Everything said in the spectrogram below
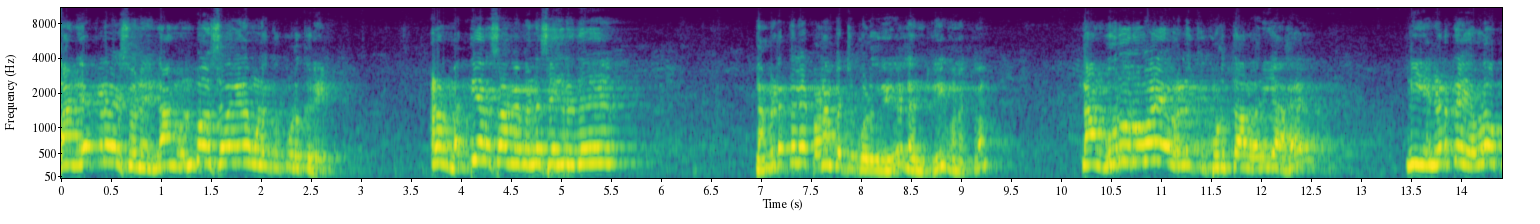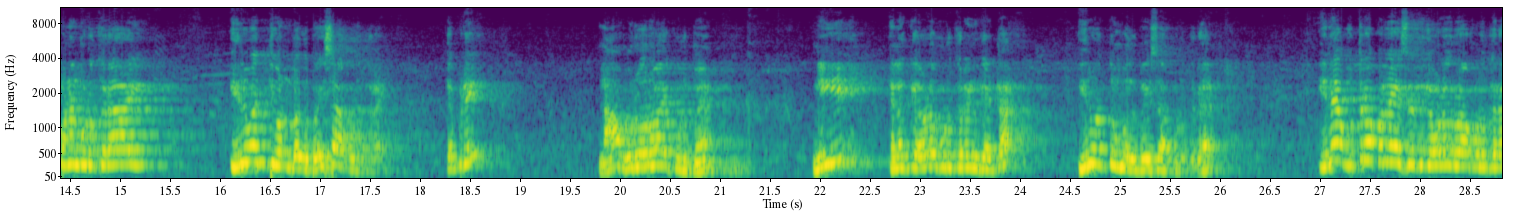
நான் ஏற்கனவே சொன்னேன் நான் ஒன்பது சதவீதம் உனக்கு கொடுக்கிறேன். ஆனால் மத்திய அரசாங்கம் என்ன செய்கிறது? நம்மிடத்திலே பணம் பெற்றுக் கொள்கிறீர்கள். நன்றி வணக்கம். நான் ஒரு ரூபாய் அவர்களுக்கு கொடுத்தால் வரியாக நீ என்னிடத்தில் எவ்வளவு பணம் கொடுக்கிறாய்? இருபத்தி ஒன்பது பைசா கொடுக்குறாய். எப்படி? நான் ஒரு ரூபாய் கொடுப்பேன். நீ எனக்கு எவ்வளோ கொடுக்குறேன்னு கேட்டால் இருபத்தொம்பது பைசா கொடுக்குற. இதே உத்தரப்பிரதேசத்துக்கு எவ்வளோ ரூபா கொடுக்குற?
